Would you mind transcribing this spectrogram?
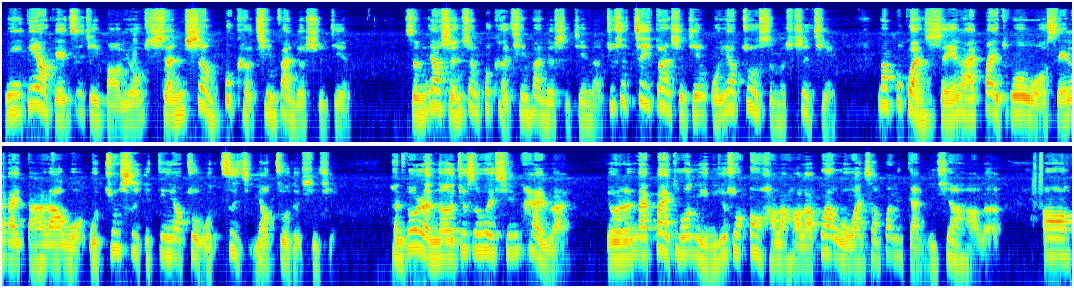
你一定要给自己保留神圣不可侵犯的时间。什么叫神圣不可侵犯的时间呢？就是这段时间我要做什么事情，那不管谁来拜托我，谁来打扰我，我就是一定要做我自己要做的事情。很多人呢，就是会心太软，有人来拜托你，你就说哦，好了好了，不然我晚上帮你赶一下好了。哦，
